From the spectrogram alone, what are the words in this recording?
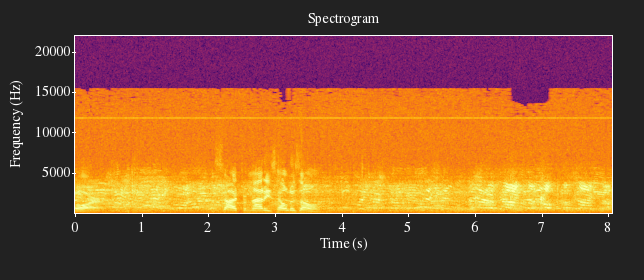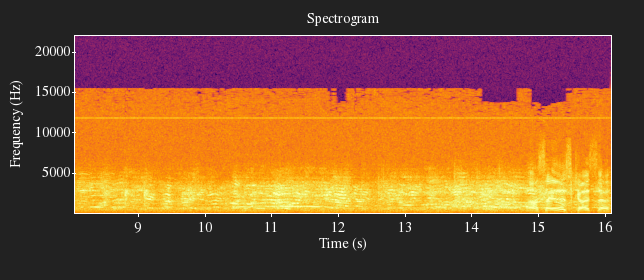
far. Aside from that, he's held his own. I'll say this, Cus, uh,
